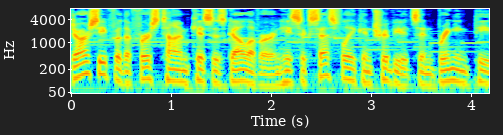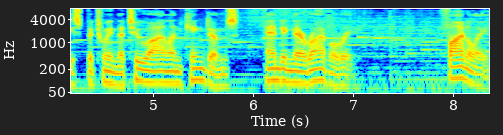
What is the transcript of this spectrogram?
Darcy for the first time kisses Gulliver and he successfully contributes in bringing peace between the two island kingdoms, ending their rivalry. Finally,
